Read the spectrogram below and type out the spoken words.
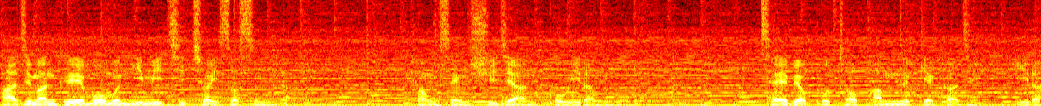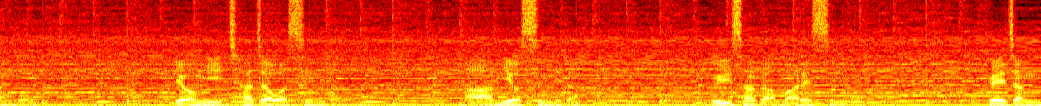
하지만 그의 몸은 이미 지쳐 있었습니다. 평생 쉬지 않고 일한 몸. 새벽부터 밤늦게까지 일한 몸. 병이 찾아왔습니다. 암이었습니다. 의사가 말했습니다. 회장님,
